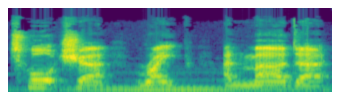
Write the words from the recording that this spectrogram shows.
torture, rape and murder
